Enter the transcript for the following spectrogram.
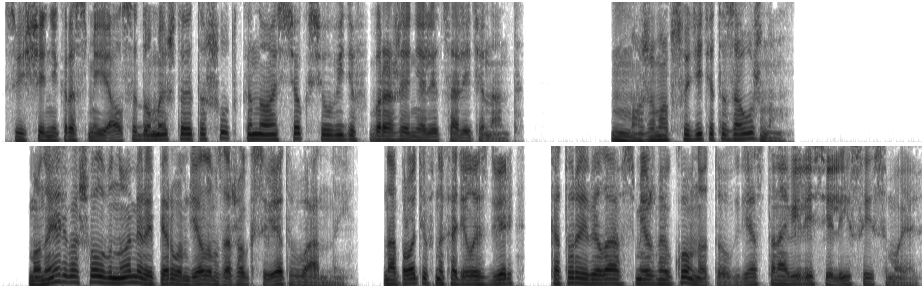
Священник рассмеялся, думая, что это шутка, но осекся, увидев выражение лица лейтенанта. «Можем обсудить это за ужином». Мануэль вошел в номер и первым делом зажег свет в ванной. Напротив находилась дверь, которая вела в смежную комнату, где остановились Элиса и Самуэль.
